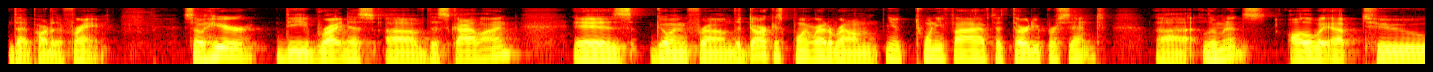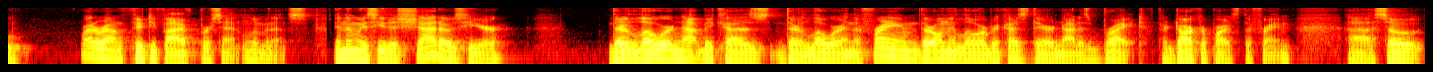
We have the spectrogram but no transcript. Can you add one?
that part of the frame. So here, the brightness of the skyline is going from the darkest point right around you know 25 to 30 percent uh, luminance all the way up to right around 55 percent luminance. And then we see the shadows here. They're lower not because they're lower in the frame they're only lower because they're not as bright. They're darker parts of the frame. Uh, so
